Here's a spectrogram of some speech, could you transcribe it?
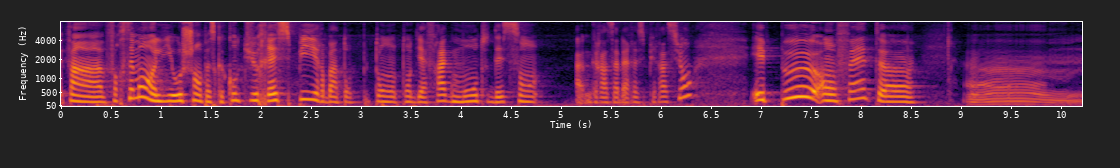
enfin forcément lié au chant parce que quand tu respires, ben, ton, ton, diaphragme monte, descend grâce à la respiration et peut en fait euh, euh,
